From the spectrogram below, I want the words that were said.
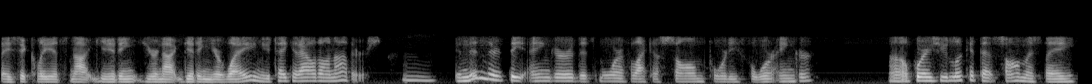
basically it's not getting you're not getting your way and you take it out on others mm. and then there's the anger that's more of like a psalm 44 anger uh, whereas you look at that psalmist they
